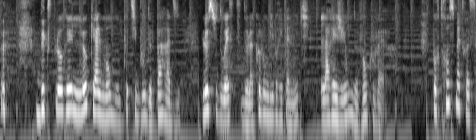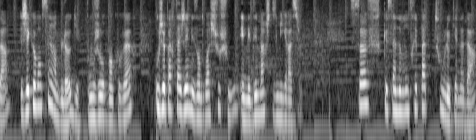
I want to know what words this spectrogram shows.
d'explorer localement mon petit bout de paradis, le sud-ouest de la Colombie-Britannique, la région de Vancouver. Pour transmettre ça, j'ai commencé un blog, Bonjour Vancouver, où je partageais mes endroits chouchous et mes démarches d'immigration. Sauf que ça ne montrait pas tout le Canada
